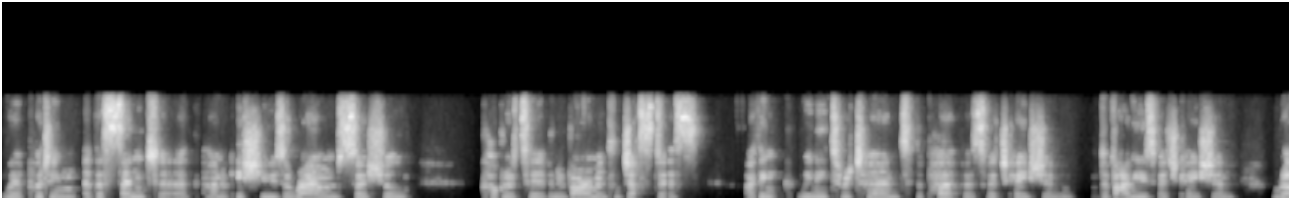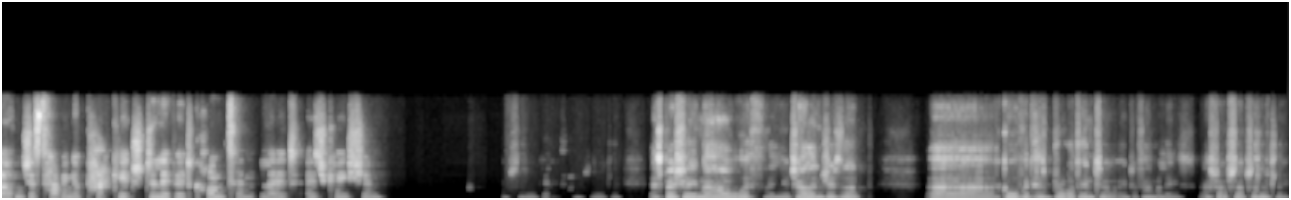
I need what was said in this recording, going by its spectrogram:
we're putting at the center kind of issues around social, cognitive and environmental justice. I think we need to return to the purpose of education, the values of education, rather than just having a package delivered content-led education. Absolutely, absolutely. Especially now with the new challenges that uh, COVID has brought into into families. Absolutely.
